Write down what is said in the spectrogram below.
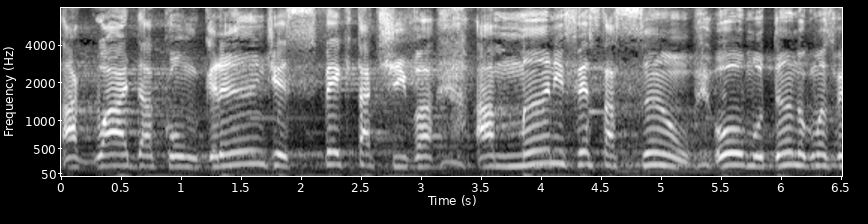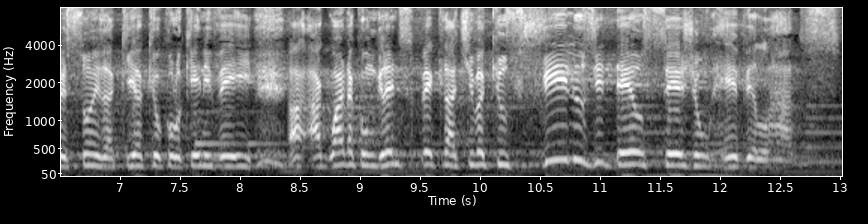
aguarda com grande expectativa a manifestação, ou mudando algumas versões aqui, aqui eu coloquei NVI, aguarda com grande expectativa que os filhos de Deus sejam revelados.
